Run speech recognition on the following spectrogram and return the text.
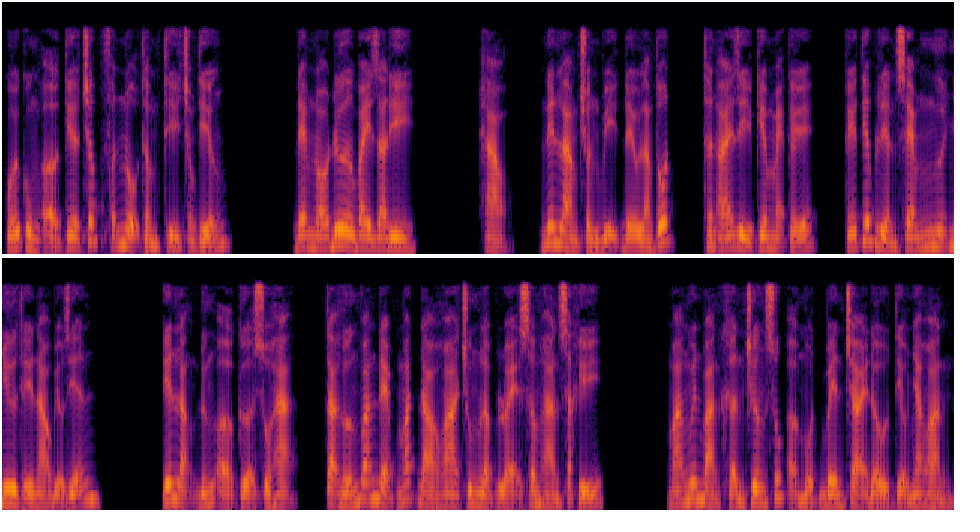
cuối cùng ở tia chớp phẫn nộ thầm thì trong tiếng. Đem nó đưa bay ra đi. Hảo, nên làm chuẩn bị đều làm tốt, thân ái gì kiêm mẹ kế, kế tiếp liền xem ngươi như thế nào biểu diễn. Yên lặng đứng ở cửa sổ hạ, tạ hướng vãn đẹp mắt đào hoa trung lập lòe xâm hàn sắc khí. Mà nguyên bản khẩn trương xúc ở một bên trải đầu tiểu nha hoàn,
